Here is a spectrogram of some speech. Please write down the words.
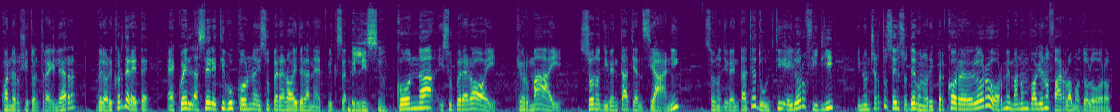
quando era uscito il trailer, ve lo ricorderete, è quella serie TV con i supereroi della Netflix. Bellissimo. con i supereroi che ormai sono diventati anziani, sono diventati adulti e i loro figli in un certo senso devono ripercorrere le loro orme ma non vogliono farlo a modo loro.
